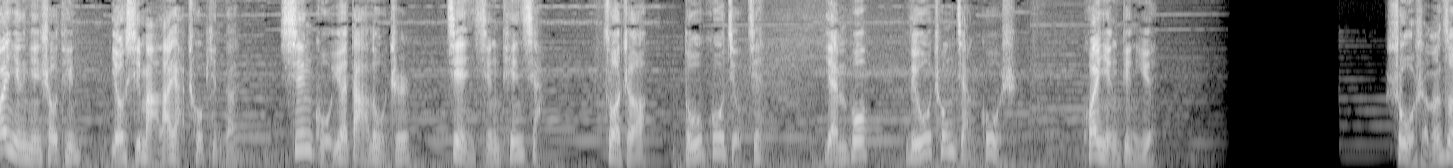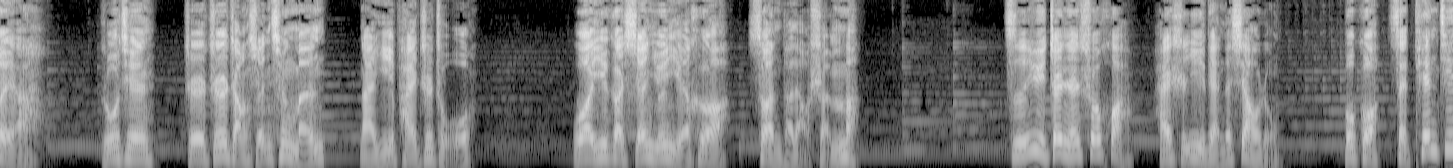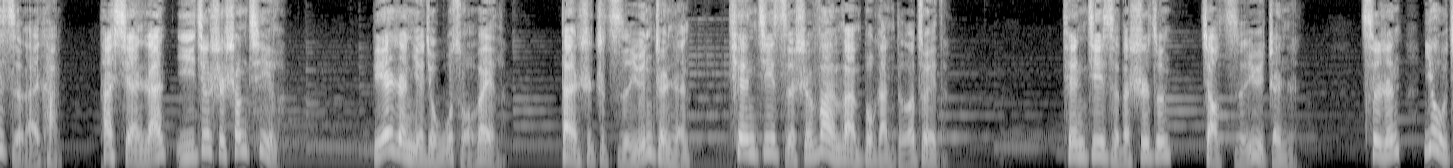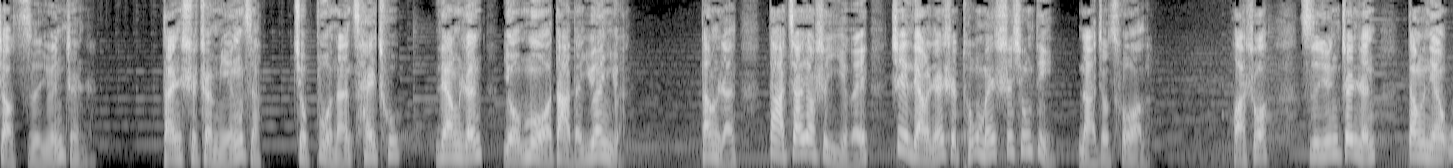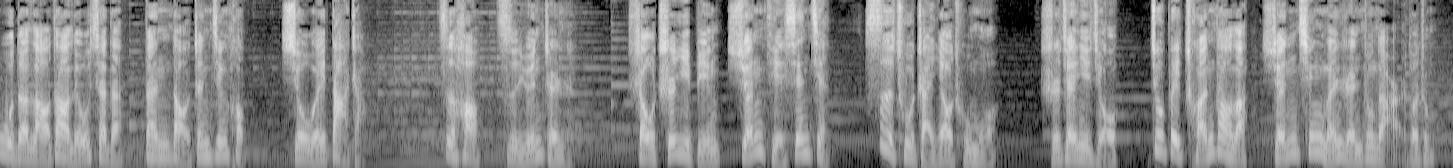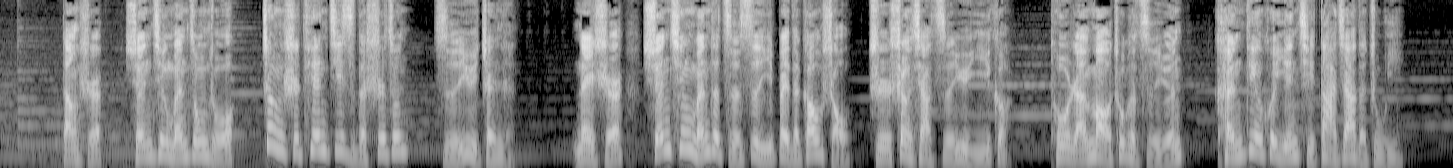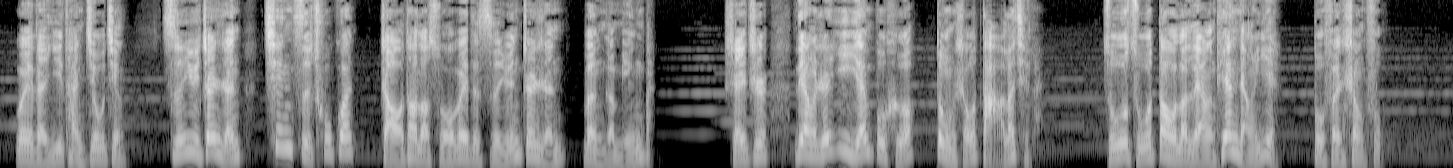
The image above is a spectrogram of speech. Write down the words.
欢迎您收听由喜马拉雅出品的《新古月大陆之剑行天下》，作者独孤九剑，演播刘冲讲故事。欢迎订阅。恕什么罪啊？如今只执掌玄清门那一派之主，我一个闲云野鹤算得了什么？紫玉真人说话还是一脸的笑容，不过在天机子来看。他显然已经是生气了，别人也就无所谓了，但是这紫云真人，天机子是万万不敢得罪的。天机子的师尊叫紫玉真人，此人又叫紫云真人，但是这名字就不难猜出两人有莫大的渊源。当然，大家要是以为这两人是同门师兄弟，那就错了。话说紫云真人。当年悟得老道留下的丹道真经后，修为大涨，自号紫云真人，手持一柄玄铁仙剑，四处斩妖除魔。时间一久，就被传到了玄清门人中的耳朵中。当时玄清门宗主正是天机子的师尊紫玉真人。那时玄清门的子嗣一辈的高手只剩下紫玉一个，突然冒出个紫云，肯定会引起大家的注意。为了一探究竟，紫玉真人亲自出关，找到了所谓的紫云真人，问个明白。谁知两人一言不合，动手打了起来，足足斗了两天两夜，不分胜负。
